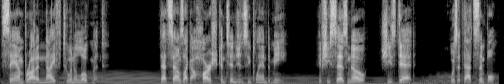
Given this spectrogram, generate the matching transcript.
Sam brought a knife to an elopement. That sounds like a harsh contingency plan to me. If she says no, she's dead. Was it that simple?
